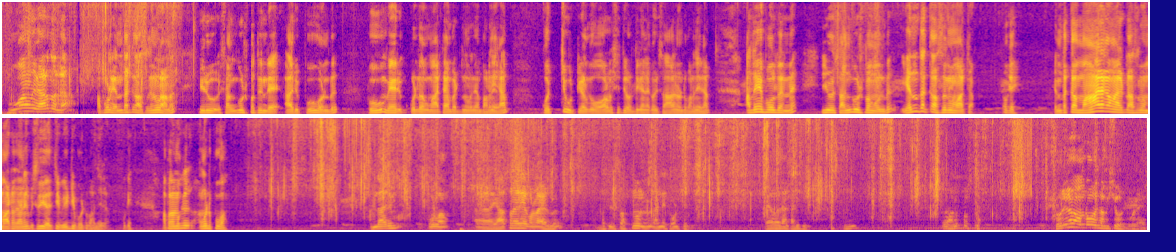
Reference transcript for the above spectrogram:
പോവാന്ന് വേറൊന്നുമല്ല അപ്പോൾ എന്തൊക്കെ അസുഖങ്ങളാണ് ഈ ഒരു ശംഖുഷ്പത്തിന്റെ ആ ഒരു പൂ കൊണ്ട് പൂവും വേരും കൊണ്ട് നമുക്ക് മാറ്റാൻ പറ്റുന്നുള്ളത് ഞാൻ പറഞ്ഞുതരാം. കൊച്ചു കുട്ടികൾക്ക് ഓർമ്മശക്തി വർദ്ധിക്കാനൊക്കെ ഒരു സാധനമുണ്ട് പറഞ്ഞുതരാം. അതേപോലെ തന്നെ ഈ ഒരു സംഘൂഷ്മം കൊണ്ട് എന്തൊക്കെ അസുഖങ്ങൾ മാറ്റാം. ഓക്കെ? എന്തൊക്കെ മാരകമായിട്ടുള്ള അസുഖങ്ങൾ മാറ്റാൻ ഞാൻ വിശദീകരിച്ച് വീട്ടിൽ പോയിട്ട് പറഞ്ഞുതരാം. ഓക്കെ? അപ്പോൾ നമുക്ക് അങ്ങോട്ട് പോവാം. എന്തായാലും കൊള്ളാം. യാത്രയൊക്കെ കൊള്ളായിരുന്നു. പക്ഷേ സ്വപ്നമുണ്ട് തന്നെ ചോദിച്ചത് അതേപോലെ കടിക്കും. അതാണ് പ്രശ്നം. ചൊറികളുണ്ടോ സംശയമുണ്ട് ഇവിടെ.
